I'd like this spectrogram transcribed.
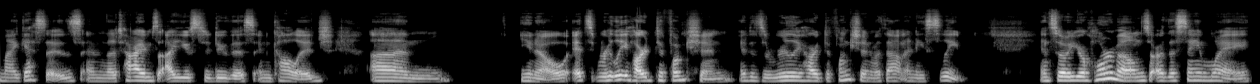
my guesses and the times I used to do this in college, um, you know, it's really hard to function. It is really hard to function without any sleep. And so your hormones are the same way.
